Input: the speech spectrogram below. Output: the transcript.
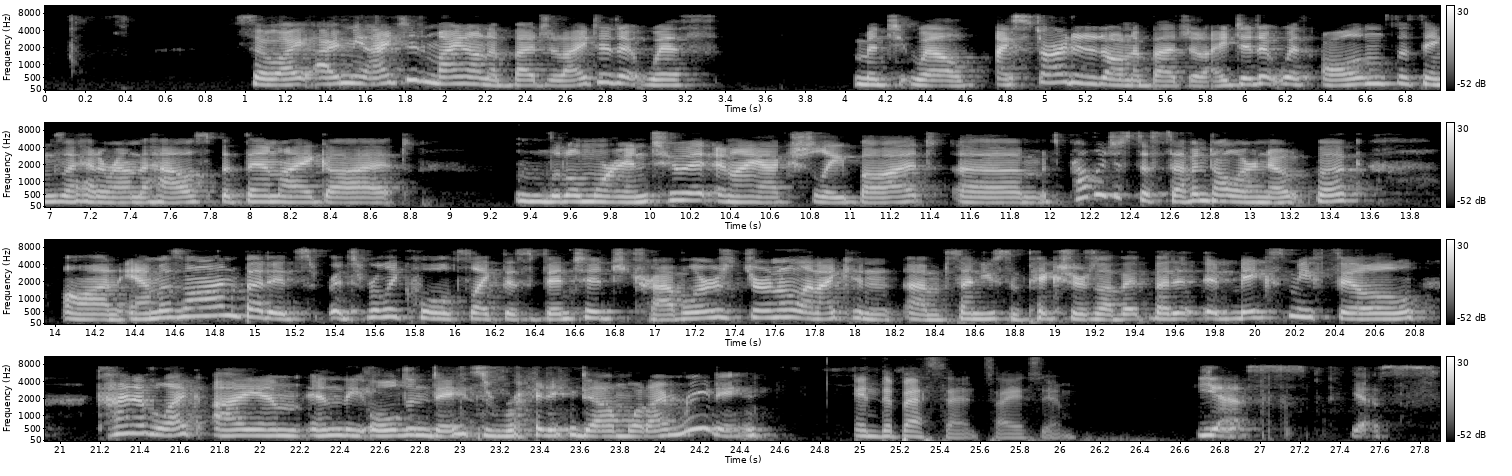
so I, I mean, I did mine on a budget. I did it with well, I started it on a budget. I did it with all of the things I had around the house, but then I got a little more into it and I actually bought um, it's probably just a seven dollar notebook on Amazon, but it's it's really cool. It's like this vintage traveler's journal, and I can um, send you some pictures of it. But it, it makes me feel kind of like I am in the olden days writing down what I'm reading. In the best sense, I assume. Yes, yes,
